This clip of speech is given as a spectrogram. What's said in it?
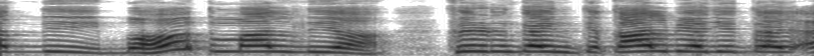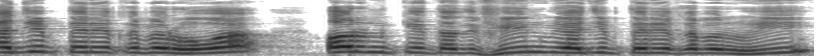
औलाद दी, बहुत माल दिया। फिर उनका इंतकाल भी अजीब अजीब तरीके पर हुआ और उनकी तदफीन भी अजीब तरीके पर हुई,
